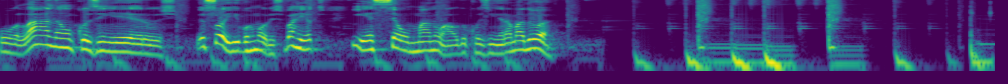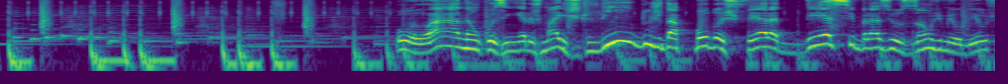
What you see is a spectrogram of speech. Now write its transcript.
Olá, não cozinheiros! Eu sou Igor Maurício Barreto e esse é o Manual do Cozinheiro Amador. Olá, não cozinheiros mais lindos da podosfera desse Brasilzão de meu Deus.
